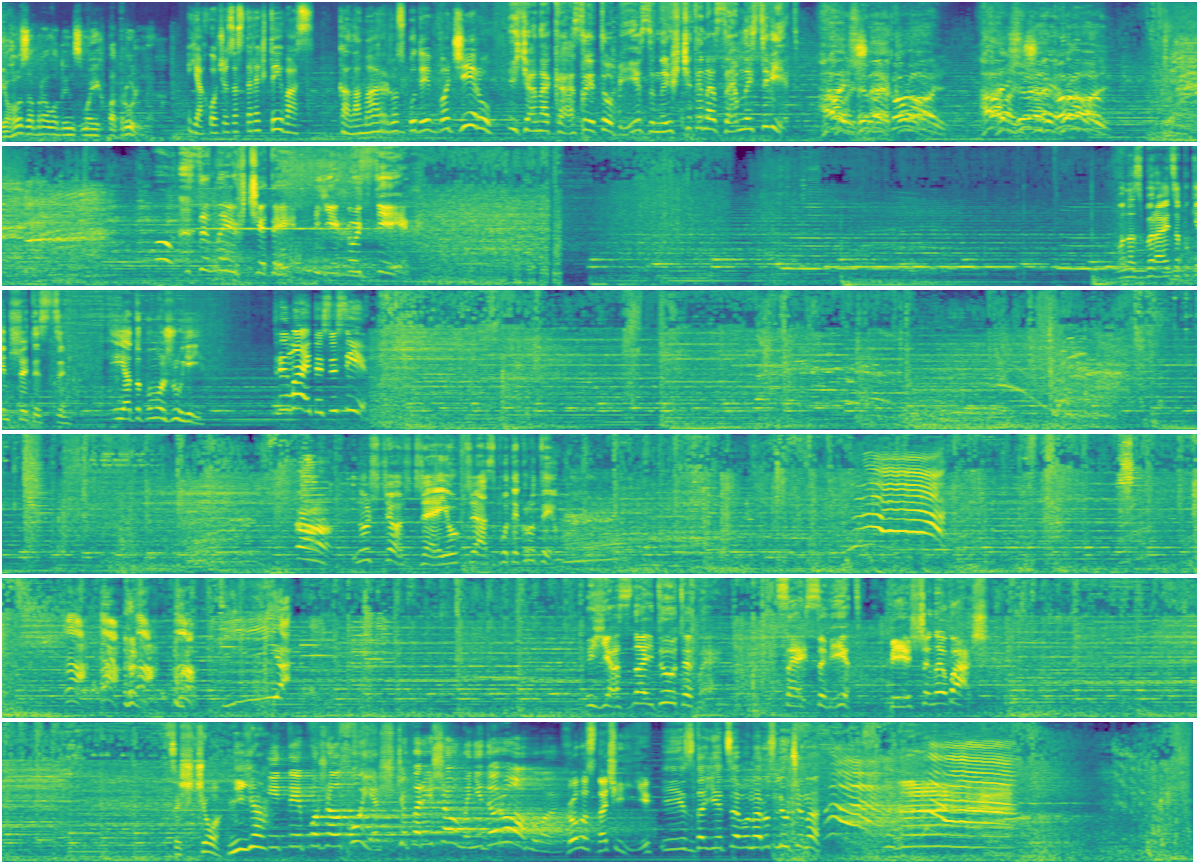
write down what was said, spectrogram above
Його забрав один з моїх патрульних. Я хочу застерегти вас. Каламар розбудив Воджіру. Я наказую тобі знищити наземний світ. Хай живе король! Хай живе король! Знищити їх усіх. Вона збирається покінчити з цим. І я допоможу їй. Тримайтесь усі! Ну що ж, Джею, час бути крутим. Я! Я знайду тебе. Цей світ більше не ваш. Це що? Ні я? І ти пожалкуєш, що перейшов мені дорогу. Голос наче її. І здається, вона розлючена. А!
